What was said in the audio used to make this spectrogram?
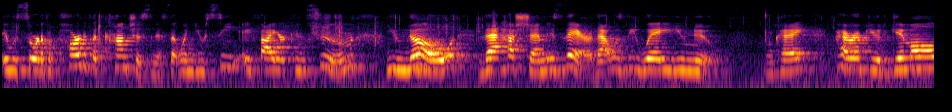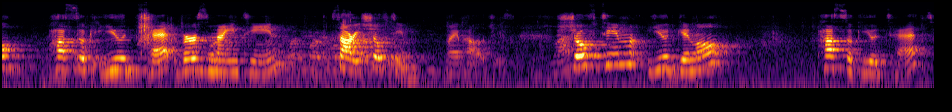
it was sort of a part of the consciousness that when you see a fire consume, you know that Hashem is there. That was the way you knew. Okay? Parak Yud Gimel, Pasuk Yud Tet, verse 19. Sorry, Shoftim. My apologies. Shoftim Yud Gimel, Pasuk Yud Tet.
